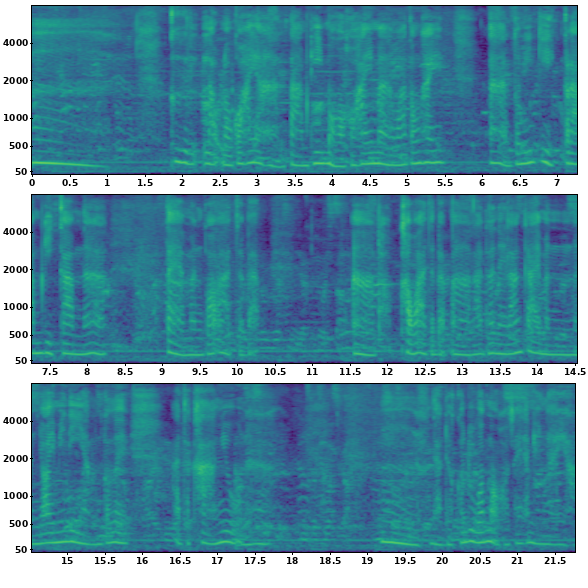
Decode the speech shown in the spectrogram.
อืมคือเราเราก็ให้อาหารตามที่หมอเขาให้มาว่าต้องให้อาหารตัวนี้กี่กรัมกี่กรัมนะคะ แต่มันก็อาจจะแบบเขาอาจจะแบบอ่าถ้าในร่างกายมันมันย่อยไม่ดีอะมันก็เลยอาจจะค้างอยู่นะคะอืมเดี๋ยวเดี๋ยวก็ดูว่าหมอเขาจะให้ทำยังไงอะ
